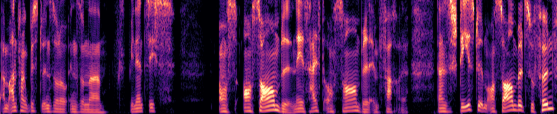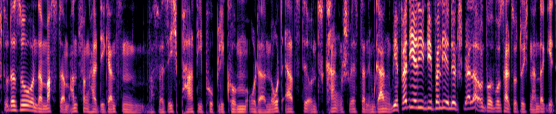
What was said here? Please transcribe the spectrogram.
am Anfang bist du in so, in so einer, wie nennt sich's? Ensemble, nee, es heißt Ensemble im Fach. Dann stehst du im Ensemble zu fünft oder so und dann machst du am Anfang halt die ganzen, was weiß ich, Partypublikum oder Notärzte und Krankenschwestern im Gang. Wir verlieren ihn, die verlieren ihn schneller und wo es halt so durcheinander geht.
